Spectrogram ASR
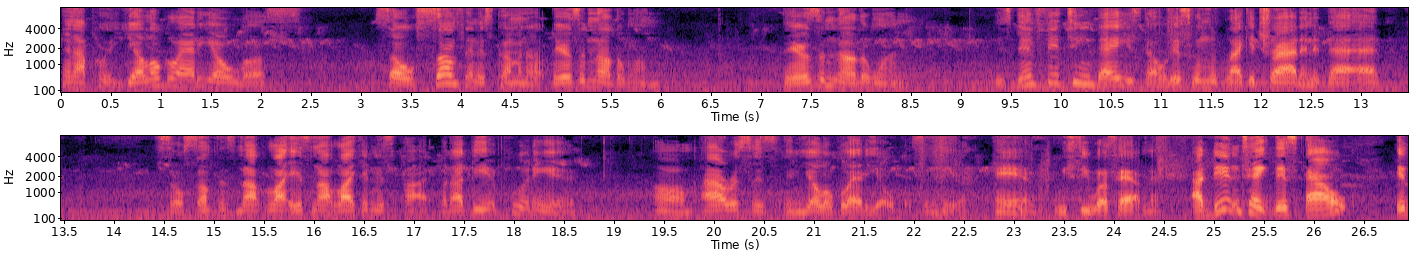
And I put yellow gladiolas. So something is coming up. There's another one. There's another one. It's been 15 days though. This one looked like it tried and it died. So something's not like it's not like in this pot. But I did put in um, irises and yellow gladiolas in here. And we see what's happening. I didn't take this out. It,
